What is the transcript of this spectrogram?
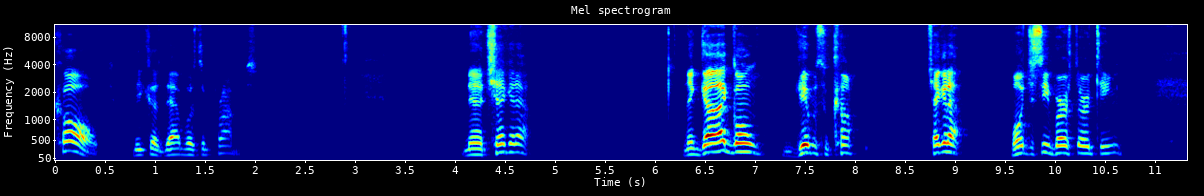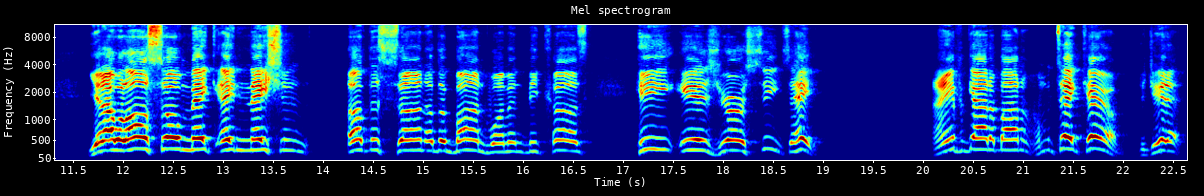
called, because that was the promise. Now check it out. Now God gonna give us some comfort. Check it out. Won't you see verse 13? Yet I will also make a nation of the son of the bondwoman because he is your seed. Say, hey, I ain't forgot about him. I'm gonna take care of him. Did you hear that?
